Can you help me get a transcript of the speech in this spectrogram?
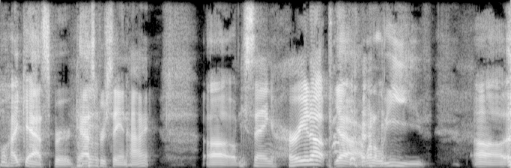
Oh, hi, Casper. Casper saying hi. Um, He's saying, "Hurry it up." yeah, I want to leave. Uh,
